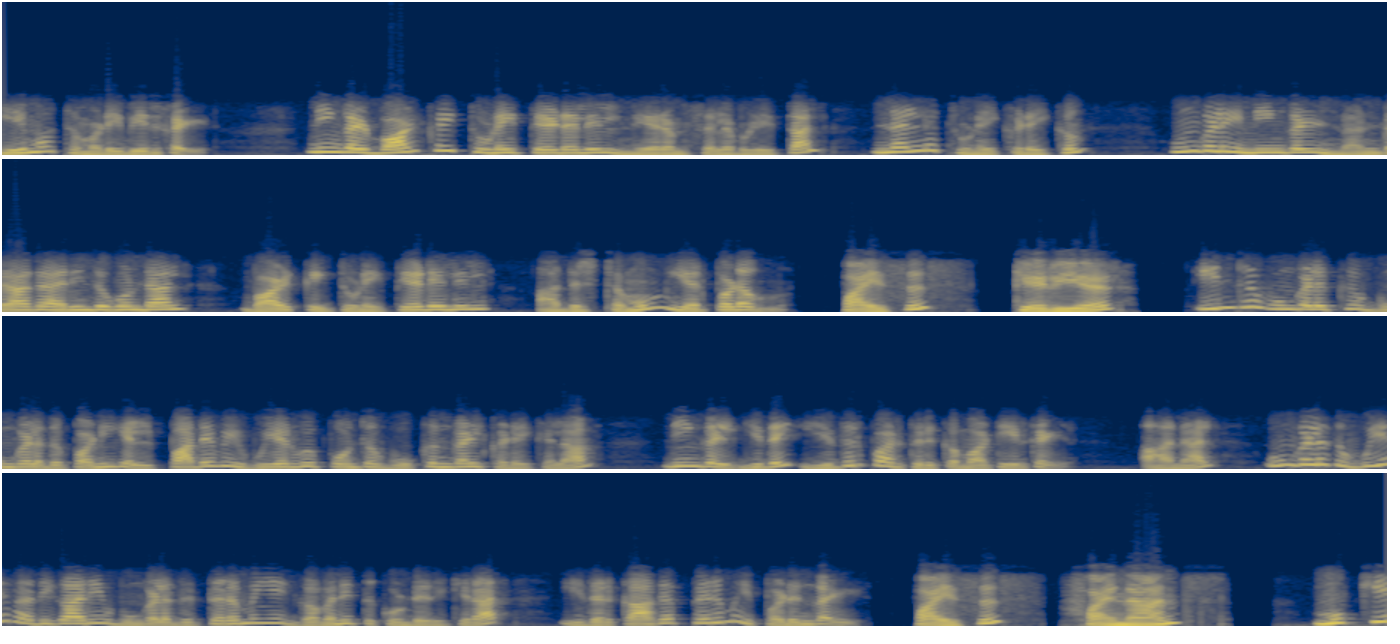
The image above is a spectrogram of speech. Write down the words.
ஏமாற்றம் அடைவீர்கள் நீங்கள் வாழ்க்கை துணை தேடலில் நேரம் செலவழித்தால் நல்ல துணை கிடைக்கும் உங்களை நீங்கள் நன்றாக அறிந்து கொண்டால் வாழ்க்கை துணை தேடலில் அதிர்ஷ்டமும் ஏற்படும். பைசஸ் கெரியர் இன்று உங்களுக்கு உங்களது பணியில் பதவி உயர்வு போன்ற ஊக்கங்கள் கிடைக்கலாம். நீங்கள் இதை எதிர்பார்த்திருக்க மாட்டீர்கள். ஆனால் உங்களது உயர் அதிகாரி உங்களது திறமையை கவனித்துக் கொண்டிருக்கிறார். இதற்காக பெருமைப்படுங்கள். பைசஸ் ஃபைனான்ஸ் முக்கிய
